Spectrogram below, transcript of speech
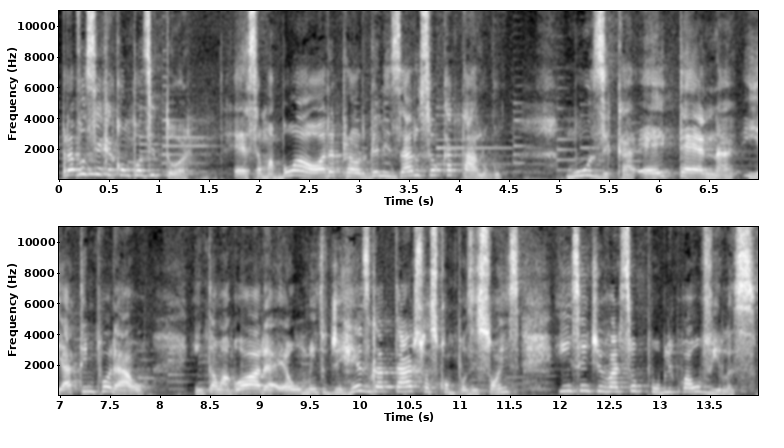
Para você que é compositor, essa é uma boa hora para organizar o seu catálogo. Música é eterna e atemporal então agora é o momento de resgatar suas composições e incentivar seu público a ouvi-las.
